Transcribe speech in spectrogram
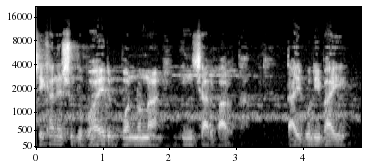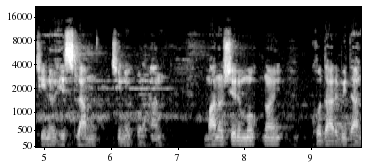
সেখানে শুধু ভয়ের বর্ণনা হিংসার বার্তা। তাই বলি ভাই, চিনো ইসলাম, চিনো কোরআন। মানুষের মুখ নয় খোদার বিধান,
